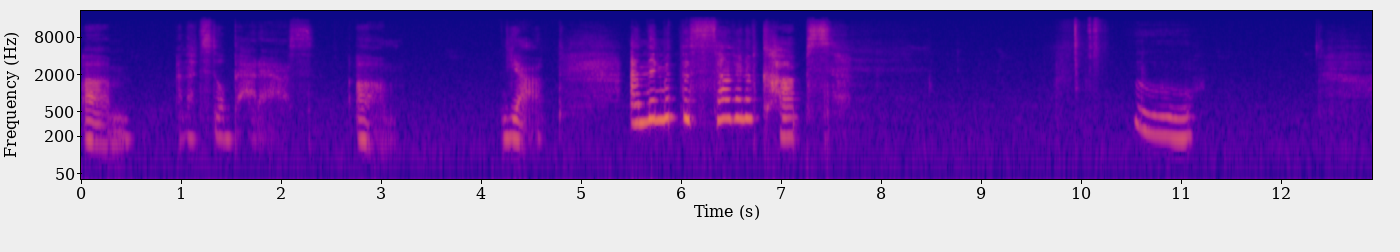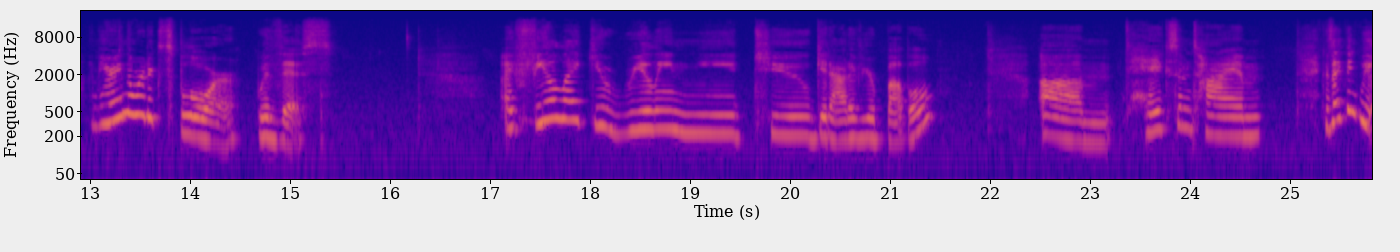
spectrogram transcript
Um, and that's still badass. Um, yeah. And then with the Seven of Cups. Ooh. I'm hearing the word explore with this. I feel like you really need to get out of your bubble. Um, take some time. Because I think we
